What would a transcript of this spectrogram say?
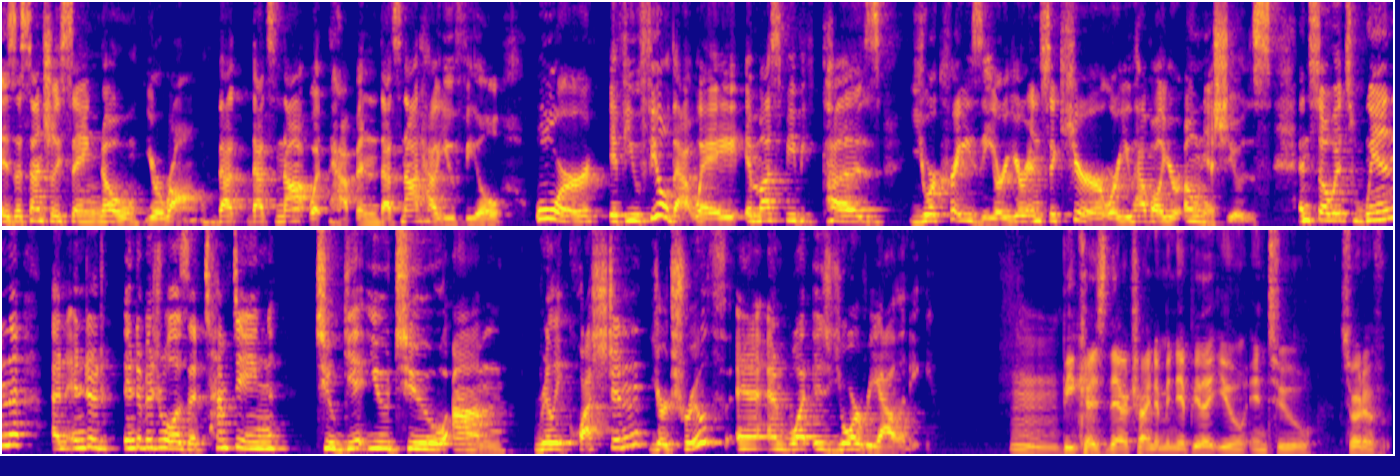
is essentially saying no you're wrong. That that's not what happened. That's not how you feel. Or if you feel that way it must be because you're crazy or you're insecure or you have all your own issues and so it's when an indi- individual is attempting to get you to um, really question your truth and, and what is your reality hmm. because they're trying to manipulate you into sort of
